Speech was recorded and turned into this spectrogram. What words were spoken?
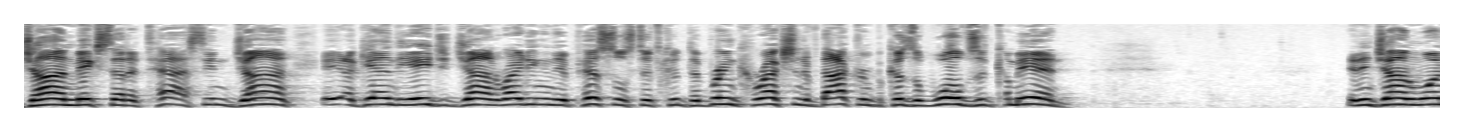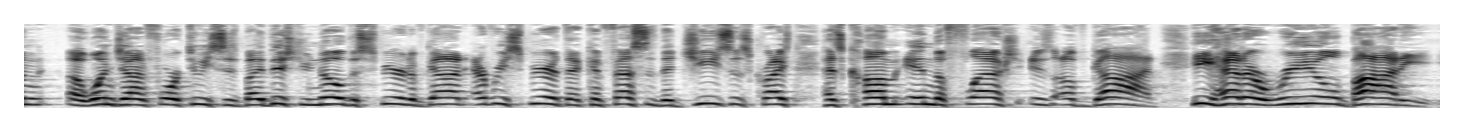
John makes that a test. In John, again, the age of John, writing in the epistles to, to bring correction of doctrine because the wolves had come in. And in John 1, uh, 1 John 4 2, he says, By this you know the Spirit of God. Every spirit that confesses that Jesus Christ has come in the flesh is of God. He had a real body.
